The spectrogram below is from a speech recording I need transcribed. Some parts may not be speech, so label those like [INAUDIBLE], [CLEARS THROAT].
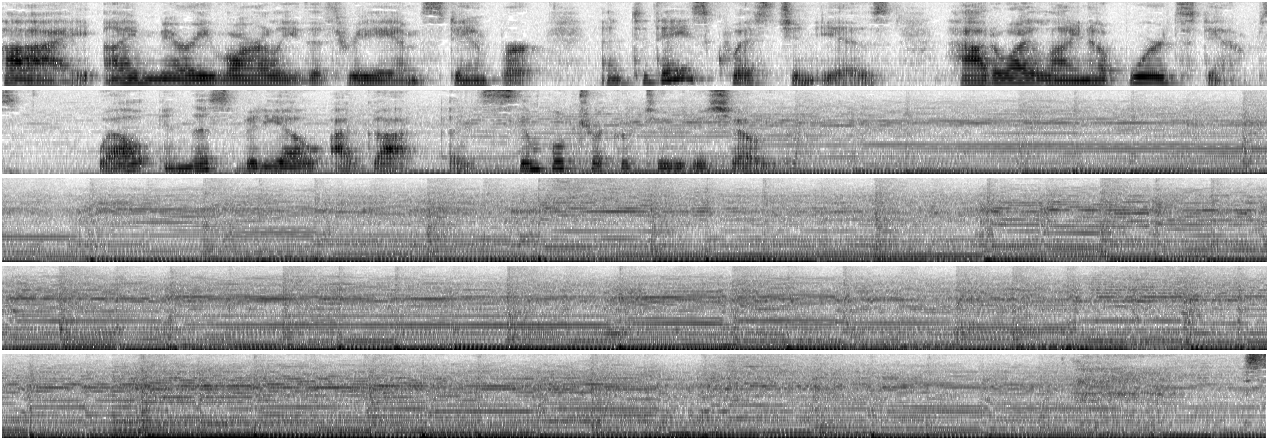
Hi, I'm Mary Varley, the 3am Stamper, and today's question is, how do I line up word stamps? Well, in this video, I've got a simple trick or two to show you.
